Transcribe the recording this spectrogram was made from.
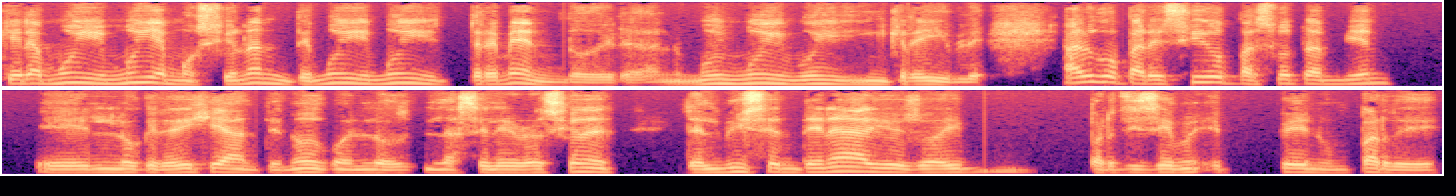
que era muy, muy emocionante, muy, muy tremendo, era muy, muy, muy increíble. Algo parecido pasó también en lo que te dije antes, ¿no? Con las celebraciones del bicentenario, yo ahí participé en un par de,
